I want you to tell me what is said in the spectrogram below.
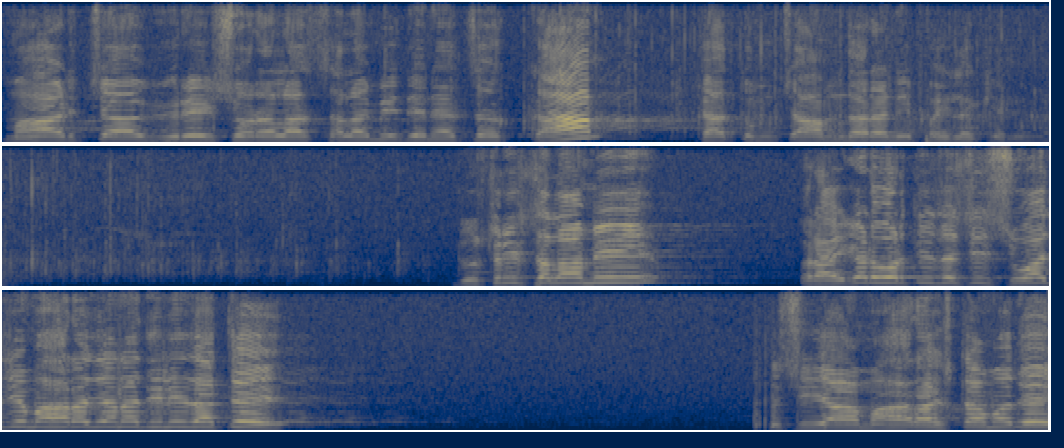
महाडच्या वीरेश्वराला सलामी देण्याचं काम त्या तुमच्या आमदारांनी पहिलं केलेलं आहे. दुसरी सलामी रायगडवरती जशी शिवाजी महाराजांना दिली जाते तशी या महाराष्ट्रामध्ये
